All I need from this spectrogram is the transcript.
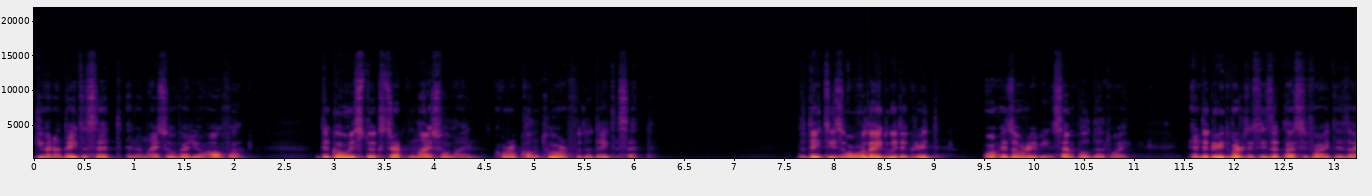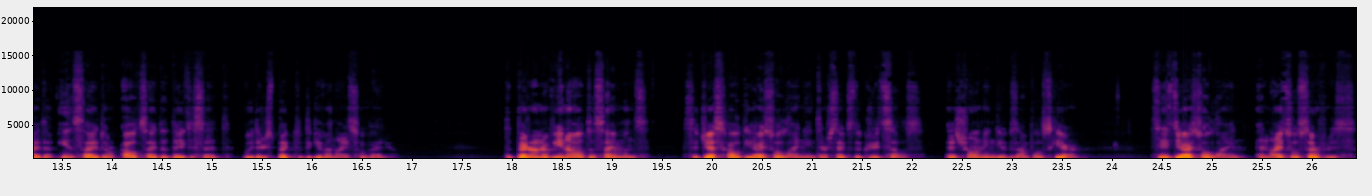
Given a dataset and an ISO value alpha, the goal is to extract an ISO line or a contour for the dataset. The data is overlaid with a grid or has already been sampled that way, and the grid vertices are classified as either inside or outside the dataset with respect to the given ISO value. The pattern of in-out assignments suggests how the ISO line intersects the grid cells, as shown in the examples here, since the ISO line and ISO surface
